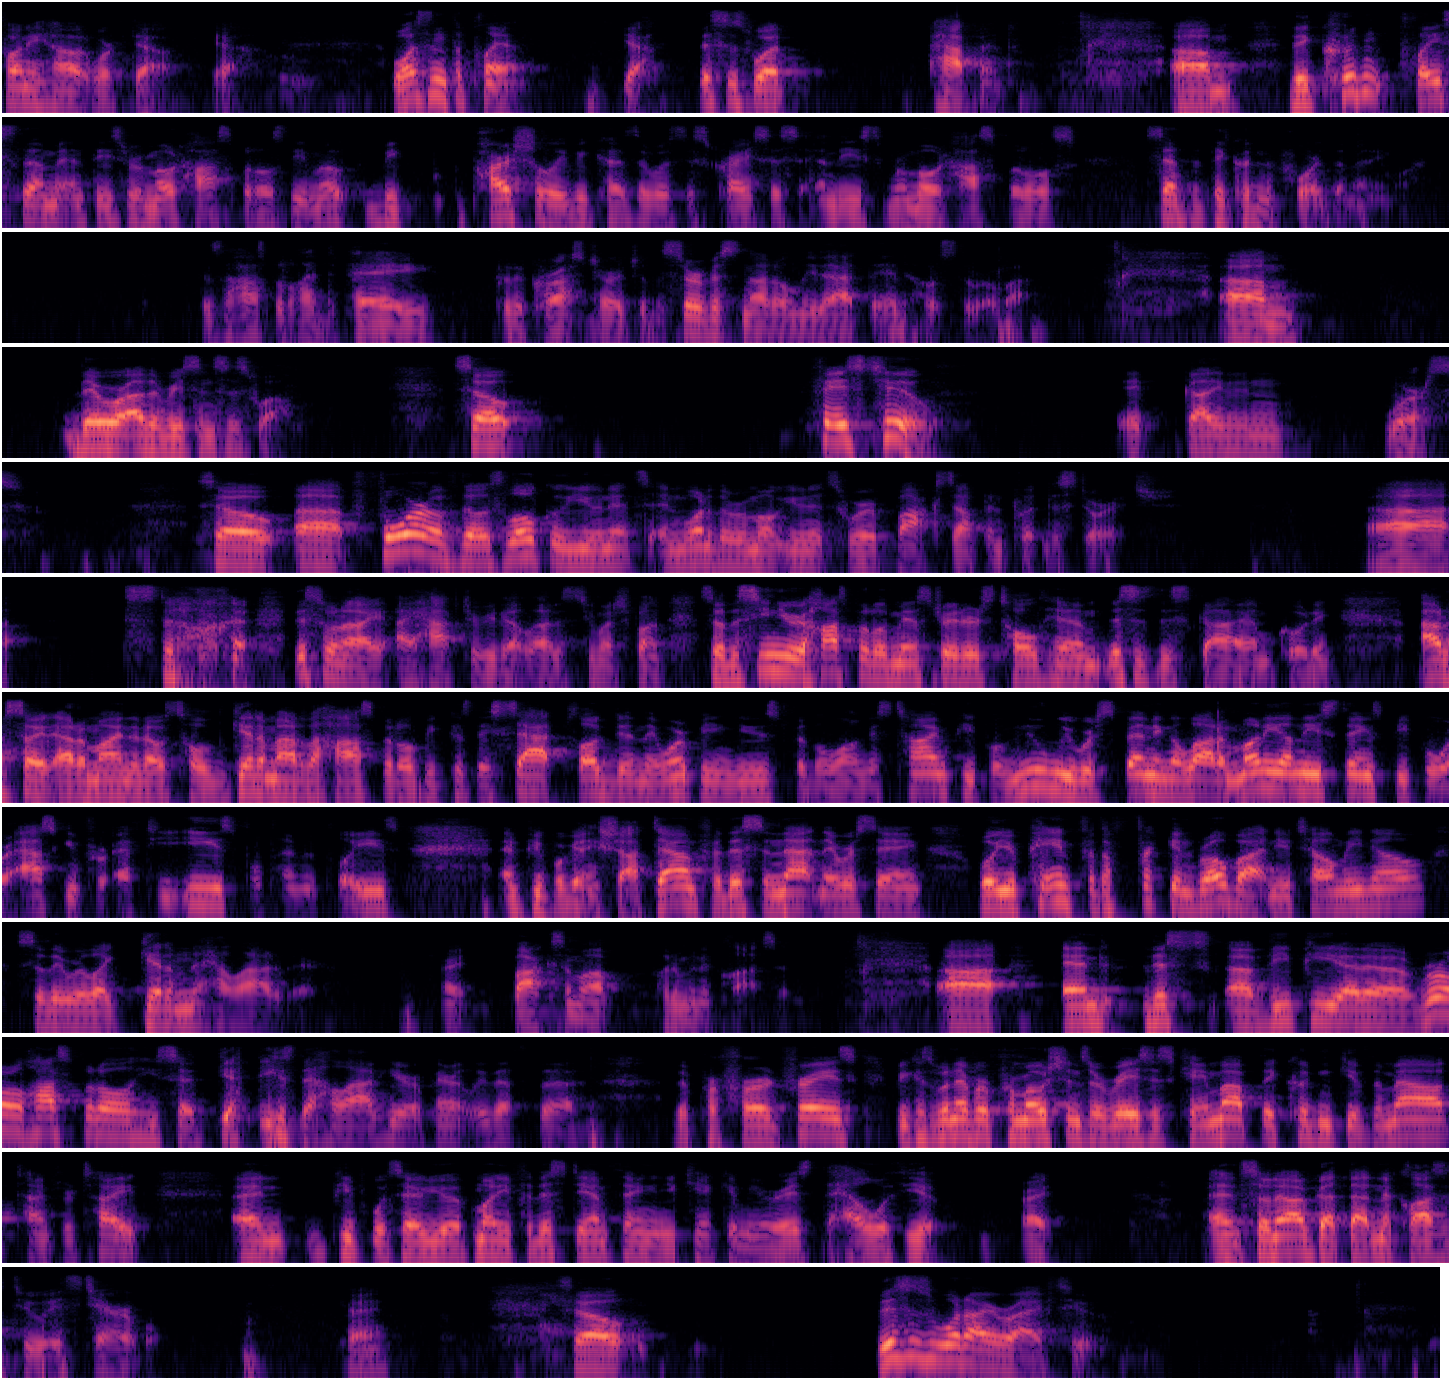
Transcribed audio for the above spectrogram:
Funny how it worked out. Yeah. Wasn't the plan. Yeah. This is what happened. Um, they couldn't place them at these remote hospitals, the be partially because there was this crisis, and these remote hospitals said that they couldn't afford them anymore because the hospital had to pay for the cross charge of the service. Not only that, they had to host the robot. Um, there were other reasons as well. So phase two, it got even worse. So uh, four of those local units and one of the remote units were boxed up and put into storage. Uh, so this one I, I, have to read out loud. It's too much fun. So the senior hospital administrators told him, this is this guy I'm quoting, out of sight, out of mind, and I was told, get him out of the hospital because they sat plugged in. They weren't being used for the longest time. People knew we were spending a lot of money on these things. People were asking for FTEs, full-time employees, and people were getting shot down for this and that. And they were saying, well, you're paying for the frickin' robot, and you tell me no? So they were like, get him the hell out of there, right? Box them up, put them in a closet. Uh, and this uh, VP at a rural hospital, he said, get these the hell out here. Apparently that's the, the preferred phrase, because whenever promotions or raises came up, they couldn't give them out, times were tight, and people would say, you have money for this damn thing and you can't give me a raise, the hell with you, right? And so now I've got that in the closet too. It's terrible, okay? So this is what I arrived to.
